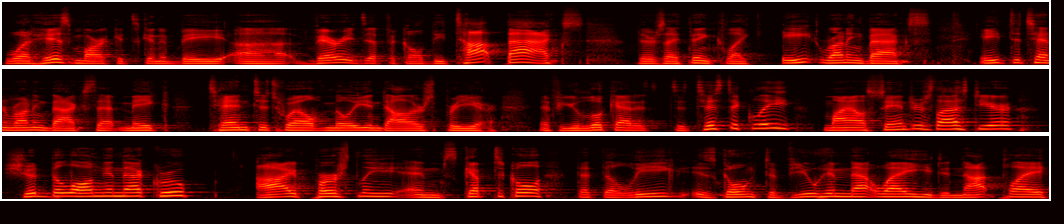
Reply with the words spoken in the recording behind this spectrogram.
what his market's going to be. Uh, very difficult. The top backs, there's I think like eight running backs, eight to ten running backs that make ten to twelve million dollars per year. If you look at it statistically, Miles Sanders last year should belong in that group. I personally am skeptical that the league is going to view him that way. He did not play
